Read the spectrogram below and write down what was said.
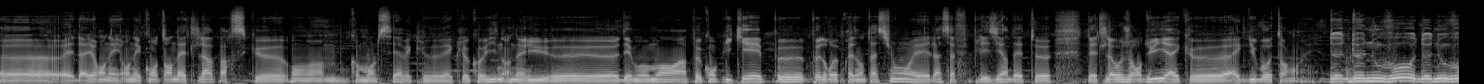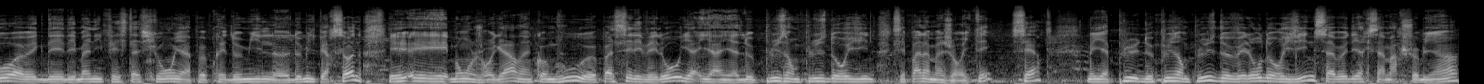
et d'ailleurs, on est, on est content d'être là parce que, comme on le sait, avec le, avec le Covid, on a eu des moments un peu compliqués, peu, peu de représentation. Et là, ça fait plaisir d'être là aujourd'hui avec, du beau temps. De nouveau avec des, manifestations, il y a à peu près 2000, 2000 euh, personnes. Et, bon, je regarde, hein, comme vous, euh, passer les vélos, il y, a, de plus en plus d'origine. C'est pas la majorité, certes, mais il y a plus, de plus en plus de vélos d'origine. Ça veut dire que ça marche bien.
